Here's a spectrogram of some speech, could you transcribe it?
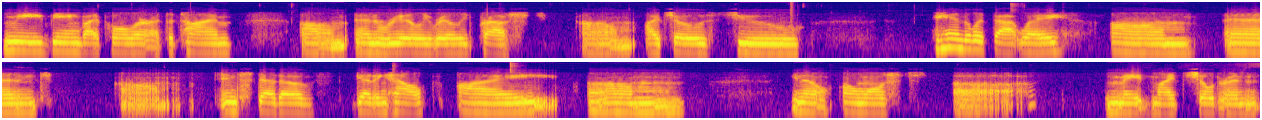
me being bipolar at the time um, and really, really pressed um, I chose to handle it that way, um, and um, instead of getting help, I, um, you know, almost uh, made my children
